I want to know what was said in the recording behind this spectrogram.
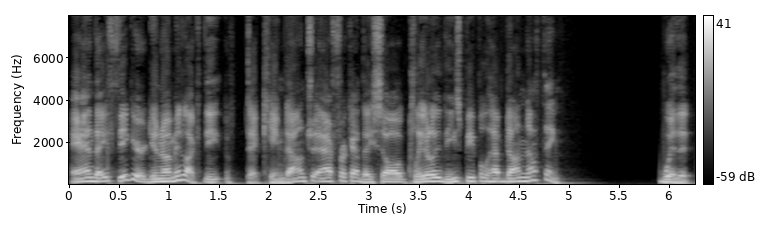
And they figured, you know what I mean? Like the, they came down to Africa, they saw clearly these people have done nothing with it.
